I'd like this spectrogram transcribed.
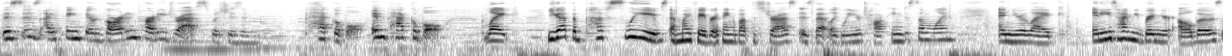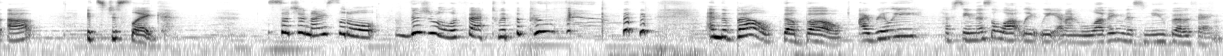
This is, I think, their garden party dress, which is impeccable. Impeccable. Like, you got the puff sleeves, and my favorite thing about this dress is that like when you're talking to someone and you're like, anytime you bring your elbows up, it's just like such a nice little visual effect with the poof. and the bow, the bow. I really have seen this a lot lately and I'm loving this new bow thing.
